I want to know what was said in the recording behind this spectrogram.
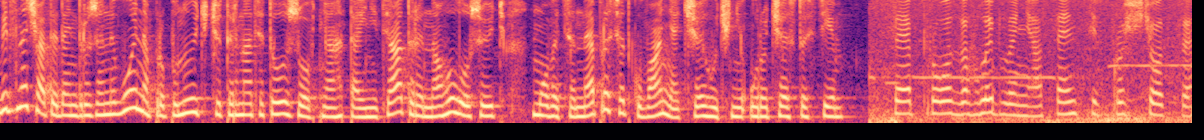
Відзначати День дружини воїна пропонують 14 жовтня, та ініціатори наголошують, мовиться не про святкування чи гучні урочистості. Це про заглиблення сенсів. Про що це?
